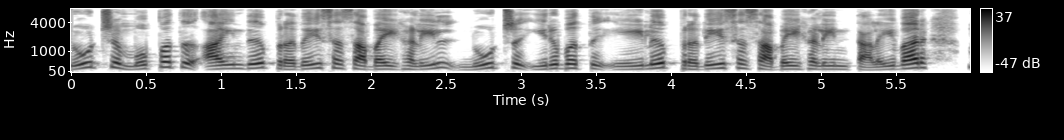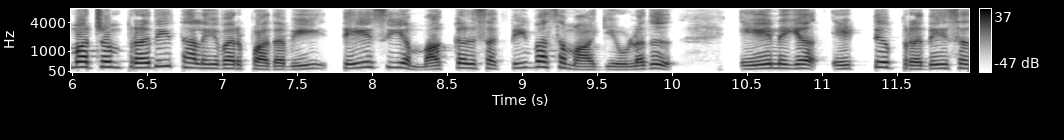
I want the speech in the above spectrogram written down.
நூற்று முப்பத்து ஐந்து பிரதேச சபைகளில் நூற்று இருபத்தி ஏழு பிரதேச சபைகளின் தலைவர் மற்றும் பிரதி தலைவர் பதவி தேசிய மக்கள் சக்தி வசமாகியுள்ளது. ஏனைய எட்டு பிரதேச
